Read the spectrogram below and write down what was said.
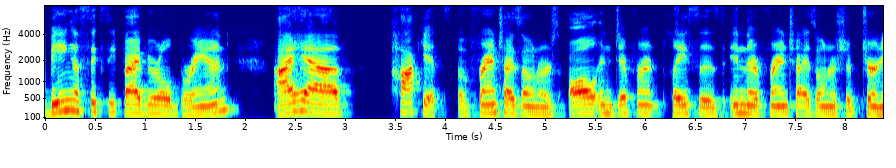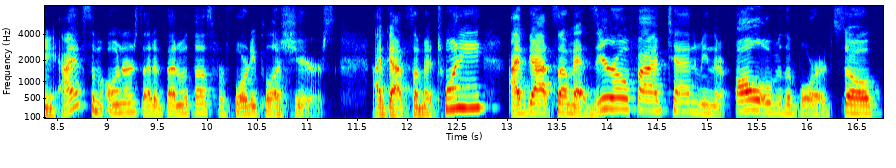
being a 65 year old brand, I have pockets of franchise owners all in different places in their franchise ownership journey. I have some owners that have been with us for 40 plus years. I've got some at 20, I've got some at 0, 5, 10. I mean, they're all over the board. So,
